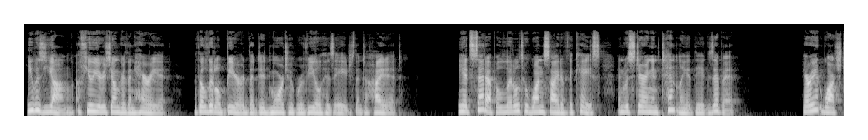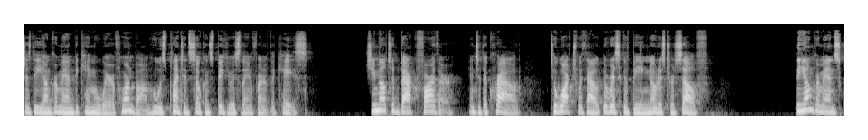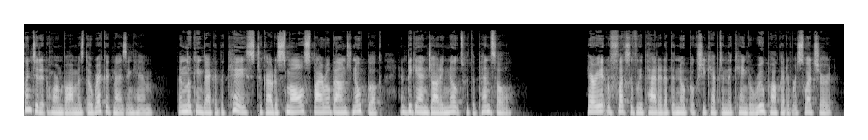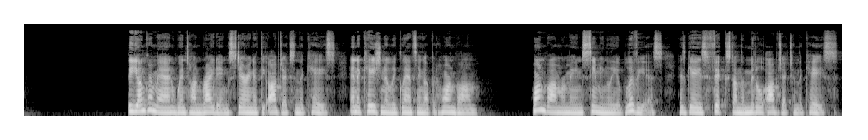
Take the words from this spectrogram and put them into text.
He was young, a few years younger than Harriet, with a little beard that did more to reveal his age than to hide it. He had set up a little to one side of the case and was staring intently at the exhibit. Harriet watched as the younger man became aware of Hornbaum, who was planted so conspicuously in front of the case. She melted back farther, into the crowd, to watch without the risk of being noticed herself. The younger man squinted at Hornbaum as though recognizing him, then looking back at the case, took out a small, spiral bound notebook and began jotting notes with a pencil. Harriet reflexively patted at the notebook she kept in the kangaroo pocket of her sweatshirt. The younger man went on writing, staring at the objects in the case, and occasionally glancing up at Hornbaum. Hornbaum remained seemingly oblivious, his gaze fixed on the middle object in the case.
